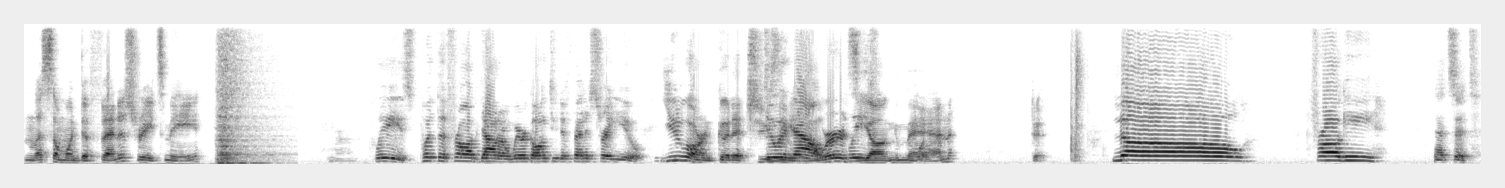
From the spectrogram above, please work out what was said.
unless someone defenestrates me. Please, put the frog down or we're going to defenestrate you. You aren't good at choosing Do it now, words, please. young man. No! Froggy. That's it.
